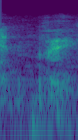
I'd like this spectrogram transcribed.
envy.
